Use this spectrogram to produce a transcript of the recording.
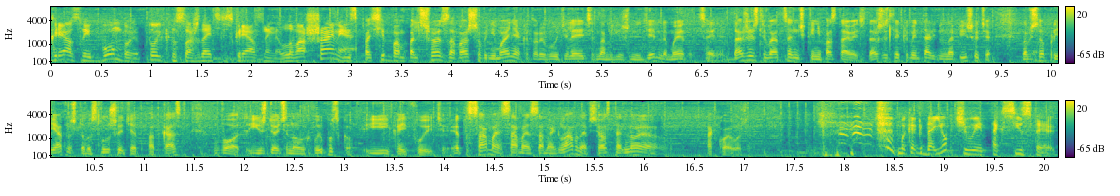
грязные бомбы, только наслаждайтесь грязными лавашами. И спасибо вам большое за ваше внимание, которое вы уделяете нам еженедельно. Мы это ценим. Даже если вы оценочки не поставите, даже если комментарий не напишете, нам все приятно, что вы слушаете этот подкаст, вот, и ждете новых выпусков, и кайфуете. Это самое-самое-самое главное. Все остальное такое уже. Мы как доебчивые таксисты.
